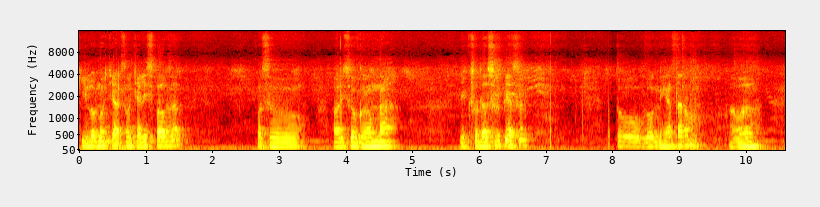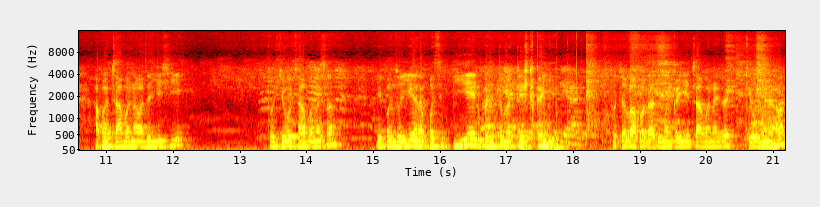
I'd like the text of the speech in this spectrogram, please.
કિલોનો ચારસો ચાલીસ ભાવ છે. પછી અઢીસો ગ્રામના એકસો દસ રૂપિયા છે. તો વ્લોગ નિહાળતા રહો. હવે આપણે ચા બનાવવા જઈએ છીએ. તો કેવો ચા બને છે? એ પણ જોઈએ અને પછી પીએ અને પછી તમને ટેસ્ટ કહીએ. તો ચલો, આપણે દાદીમાને કહીએ ચા બનાવી જોઈએ કેવો બને, હા?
